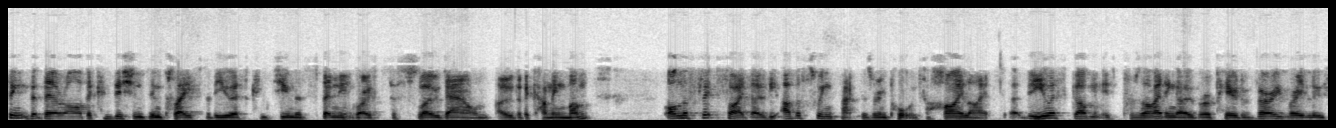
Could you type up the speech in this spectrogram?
think that there are the conditions in place for the US consumer spending growth to slow down over the coming months. On the flip side, though, the other swing factors are important to highlight. Uh, the US government is presiding over a period of very, very loose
